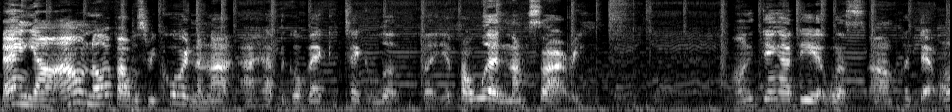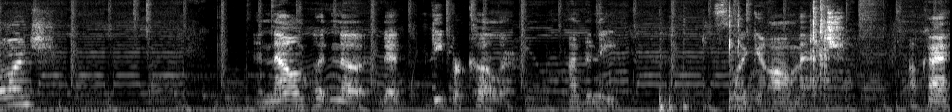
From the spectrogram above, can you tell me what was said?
Dang, y'all, I don't know if I was recording or not. I have to go back and take a look. But if I wasn't, I'm sorry. Only thing I did was um, put that orange. And now I'm putting the, that deeper color underneath so it can all match. Okay?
